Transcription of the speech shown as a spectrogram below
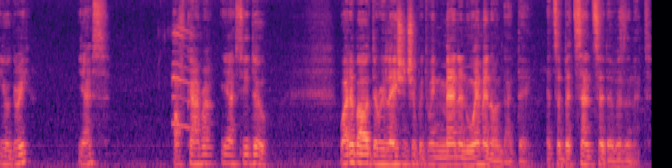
You agree? Yes? Off camera? Yes, you do. What about the relationship between men and women on that day? It's a bit sensitive, isn't it?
